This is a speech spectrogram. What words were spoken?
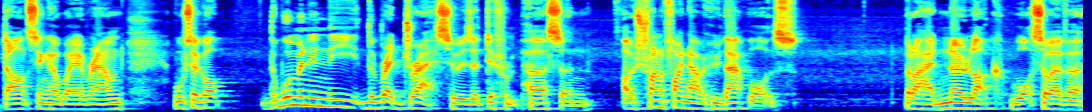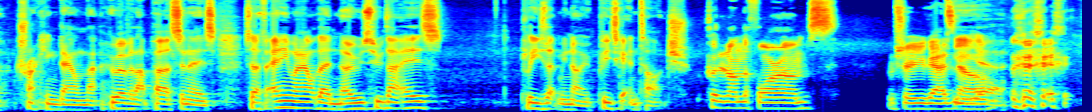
dancing her way around. We've also got the woman in the the red dress who is a different person. I was trying to find out who that was but I had no luck whatsoever tracking down that whoever that person is. So if anyone out there knows who that is, please let me know. Please get in touch. Put it on the forums. I'm sure you guys know. Yeah.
